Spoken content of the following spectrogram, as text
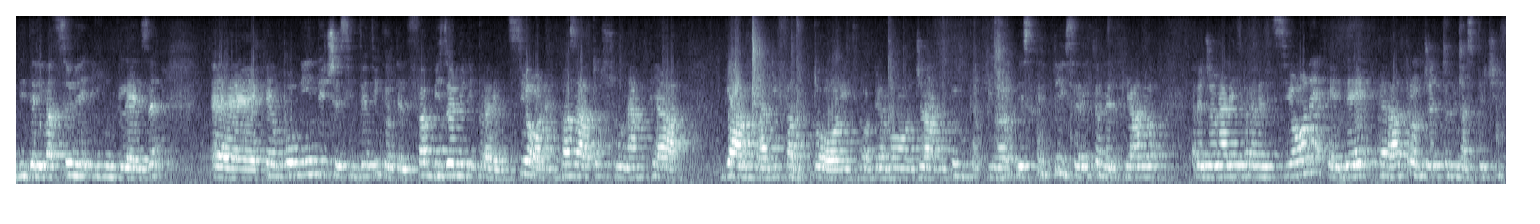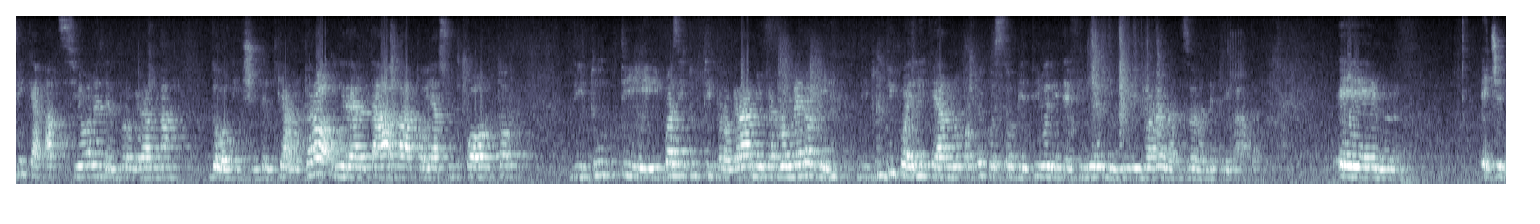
di derivazione inglese, eh, che è un po' un indice sintetico del fabbisogno di prevenzione, basato su un'ampia gamma di fattori, lo abbiamo già anche un pochino descritto, inserito nel piano regionale di prevenzione ed è peraltro oggetto di una specifica azione del programma 12 del piano, però in realtà va poi a supporto di, tutti, quasi tutti i programmi, perlomeno di, di tutti quelli che hanno proprio questo obiettivo di definire e di individuare una zona deprivata. E, e c'è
